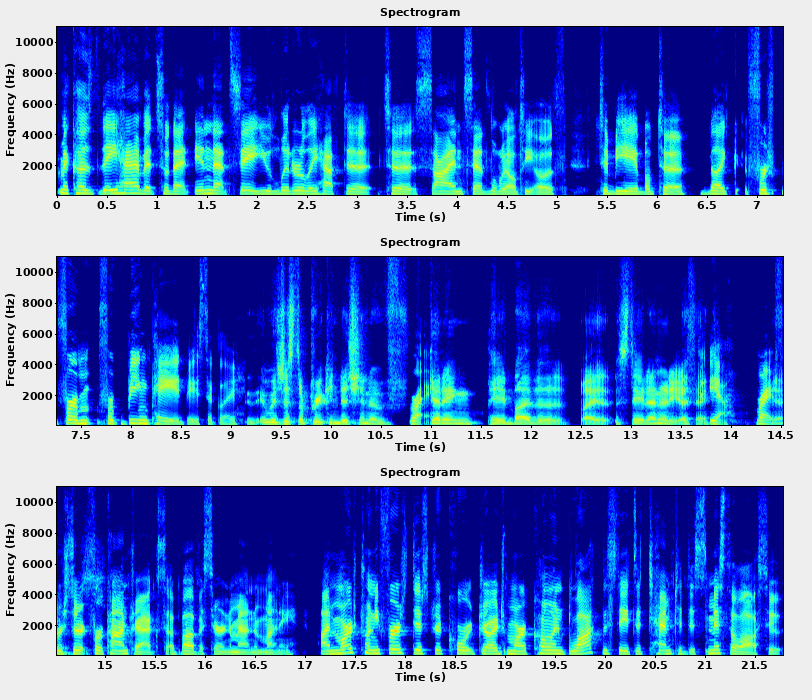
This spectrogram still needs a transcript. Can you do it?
because they have it so that in that state you literally have to to sign said loyalty oath to be able to like for for for being paid basically it was just a precondition of Right. getting paid by the by a state entity. I think. yeah right for Yeah. cert for contracts above a certain amount of money on March 21st, District Court Judge Mark Cohen blocked the state's attempt to dismiss the lawsuit.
